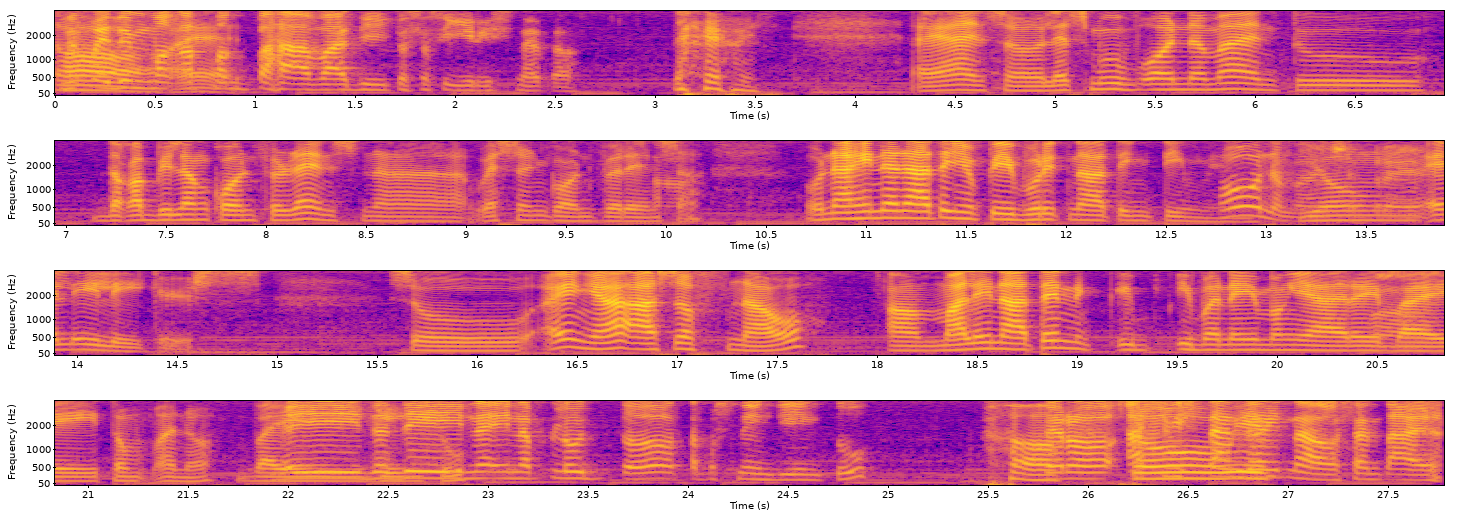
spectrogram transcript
Oh, na pwedeng ayan. makapagpahaba dito sa series na to. Ayan, so let's move on naman to the kabilang conference na Western Conference. ah. Unahin na natin yung favorite nating team. eh. Oo naman, Yung syempre. LA Lakers. So, ayun nga, as of now, um, malay natin, iba na yung mangyari Ah. by, tom, ano, by, By the day two. na in-upload to, tapos na yung game 2. Oo. Pero as So, we stand if- right now, saan tayo?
